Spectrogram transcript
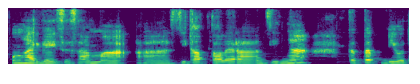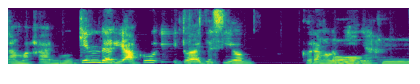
menghargai sesama, uh, sikap toleransinya tetap diutamakan. Mungkin dari aku itu aja sih, Yog, kurang lebihnya. Oke, okay.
